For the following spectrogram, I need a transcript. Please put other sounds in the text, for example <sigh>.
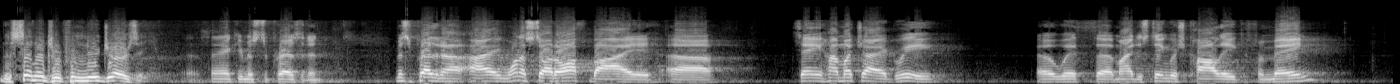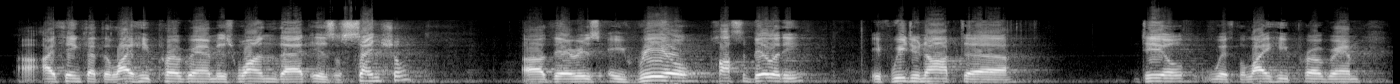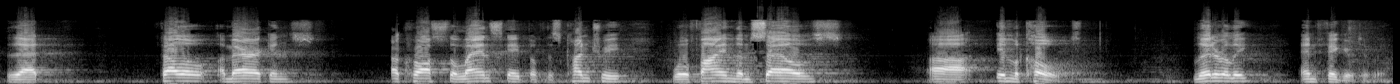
The senator from New Jersey. Thank you, Mr. President. Mr. President, I want to start off by uh, saying how much I agree uh, with uh, my distinguished colleague from Maine. Uh, I think that the LIHEAP program is one that is essential. Uh, there is a real possibility, if we do not uh, deal with the LIHEAP program, that fellow Americans across the landscape of this country will find themselves uh, in the cold, literally and figuratively.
